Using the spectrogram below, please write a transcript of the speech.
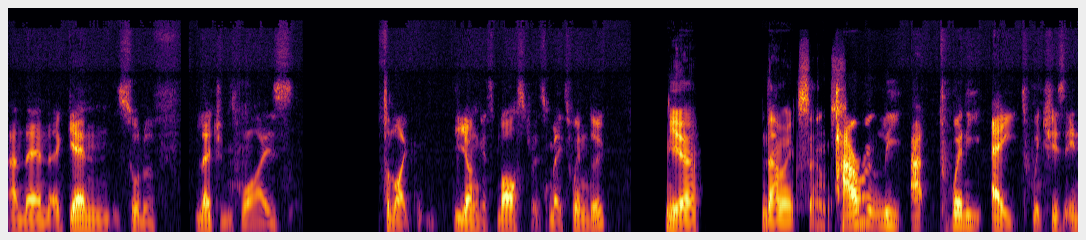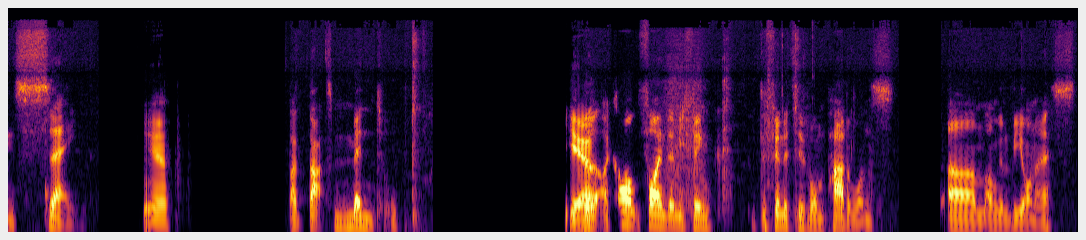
and then again sort of legends wise for like the youngest master it's mace windu Yeah. That makes sense. apparently at 28 which is insane Yeah. But that's mental Yeah. but i can't find anything definitive on padawans um i'm going to be honest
